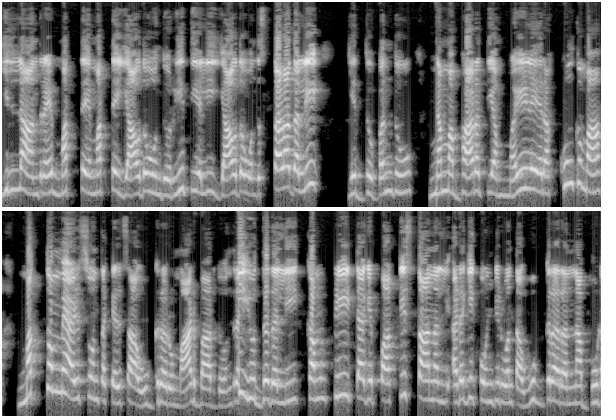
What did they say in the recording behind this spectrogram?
ಇಲ್ಲ ಅಂದ್ರೆ ಮತ್ತೆ ಮತ್ತೆ ಯಾವುದೋ ಒಂದು ರೀತಿಯಲ್ಲಿ ಯಾವುದೋ ಒಂದು ಸ್ಥಳದಲ್ಲಿ ಎದ್ದು ಬಂದು ನಮ್ಮ ಭಾರತೀಯ ಮಹಿಳೆಯರ ಕುಂಕುಮ ಮತ್ತೊಮ್ಮೆ ಅಳಿಸುವಂತ ಕೆಲಸ ಉಗ್ರರು ಮಾಡಬಾರ್ದು ಅಂದ್ರೆ ಈ ಯುದ್ಧದಲ್ಲಿ ಕಂಪ್ಲೀಟ್ ಆಗಿ ಪಾಕಿಸ್ತಾನಲ್ಲಿ ಅಡಗಿಕೊಂಡಿರುವಂತ ಉಗ್ರರನ್ನ ಬುಡ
